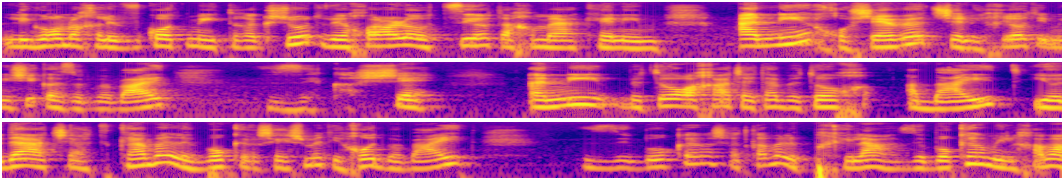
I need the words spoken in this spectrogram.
לגרום לך לבכות מהתרגשות ויכולה להוציא אותך מהכלים. אני חושבת שלחיות עם מישהי כזאת בבית זה קשה. אני בתור אחת שהייתה בתוך הבית יודעת שאת קמה לבוקר שיש מתיחות בבית זה בוקר שאת קמה לבחילה, זה בוקר מלחמה.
